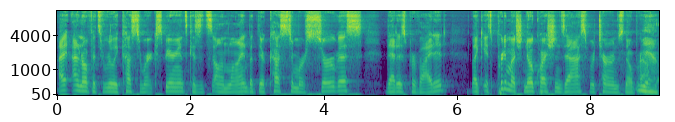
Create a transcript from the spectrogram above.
I, I don't know if it's really customer experience because it's online, but their customer service that is provided, like it's pretty much no questions asked, returns, no problem. Yeah.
